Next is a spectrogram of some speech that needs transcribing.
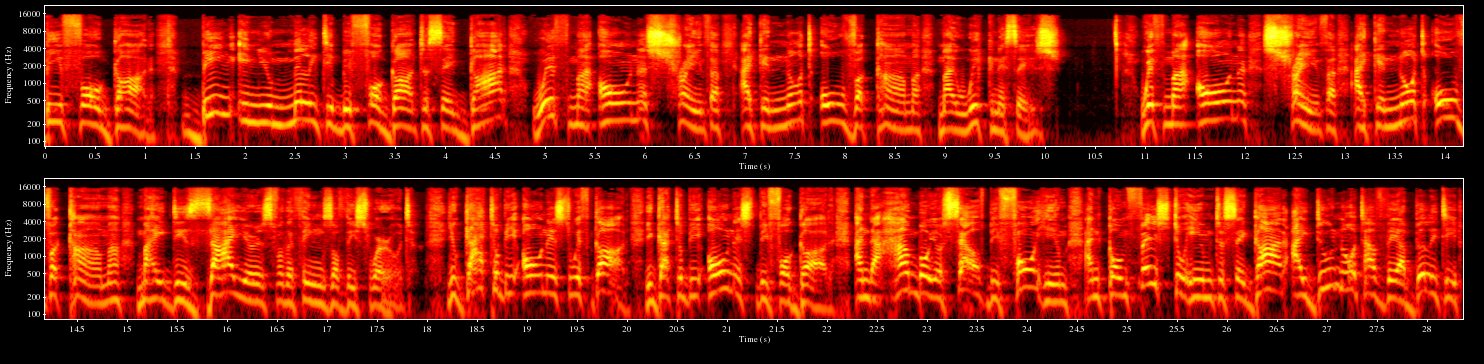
before God, being in humility before God to say, God, with my own strength, I cannot overcome my weaknesses. With my own strength, I cannot overcome my desires for the things of this world. You got to be honest with God. You got to be honest before God and humble yourself before Him and confess to Him to say, God, I do not have the ability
